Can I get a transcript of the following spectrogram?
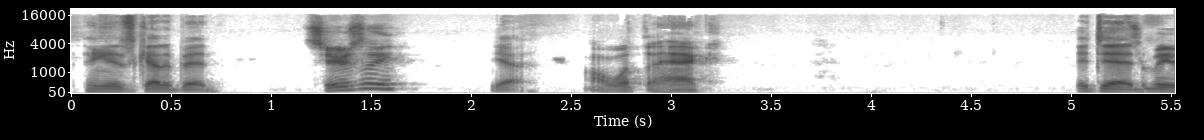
I think just got a bid. Seriously? Yeah. Oh, what the heck? It did. Somebody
